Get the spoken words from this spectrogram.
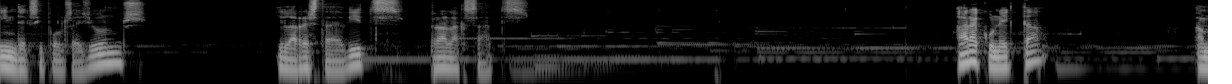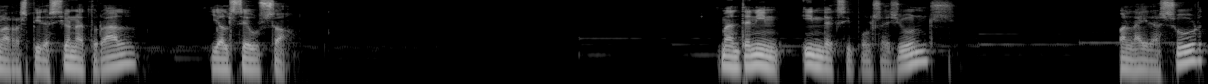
Índex i polze junts i la resta de dits relaxats. Ara connecta amb la respiració natural i el seu so. Mantenint índex i polze junts, quan l'aire surt,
